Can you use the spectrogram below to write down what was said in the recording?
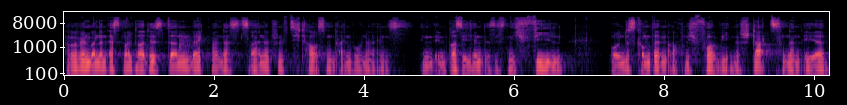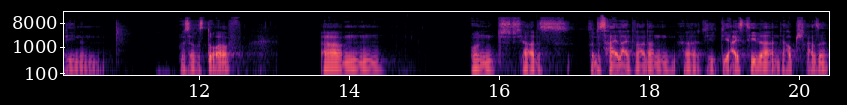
Aber wenn man dann erstmal dort ist, dann merkt man, dass 250.000 Einwohner ins, in, in Brasilien ist es nicht viel. Und es kommt einem auch nicht vor wie eine Stadt, sondern eher wie ein größeres Dorf. Ähm, und ja, das, so das Highlight war dann äh, die, die Eisthieler an der Hauptstraße.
